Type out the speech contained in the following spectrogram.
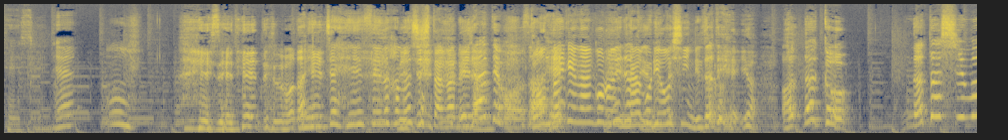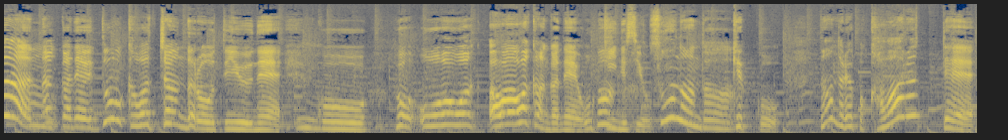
平成ね。う平成ねってまたんめっちゃ平成の話したがるえじゃん。だってもうさどんだけ名残名残惜しいんですか？だっていやあなんか私はうん。なんかね、どう変わっちゃうんだろうっていうね、うん。こうおおおあわあわ感がね大きいんですよ。そうなんだ。結構。なんだろうやっぱ変わるって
